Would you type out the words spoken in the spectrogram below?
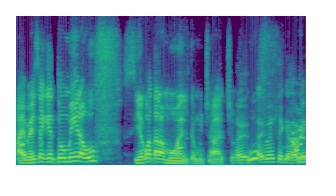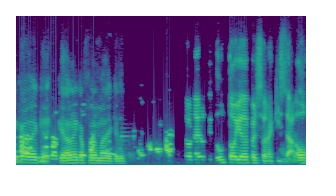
Hay veces que tú mira, uff, ciego hasta la muerte, muchacho. Hay, hay veces que la única que, que la única forma de que un, tollo de persona quizá, o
